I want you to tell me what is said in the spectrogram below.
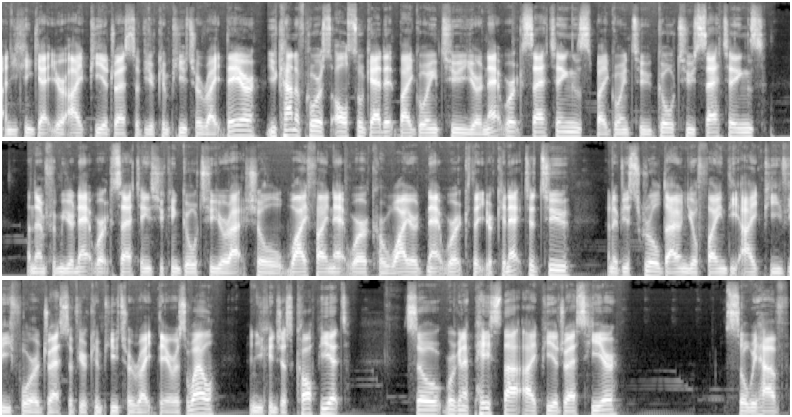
and you can get your IP address of your computer right there. You can, of course, also get it by going to your network settings, by going to go to settings, and then from your network settings, you can go to your actual Wi-Fi network or wired network that you're connected to. And if you scroll down, you'll find the IPv4 address of your computer right there as well. And you can just copy it. So we're going to paste that IP address here. So we have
